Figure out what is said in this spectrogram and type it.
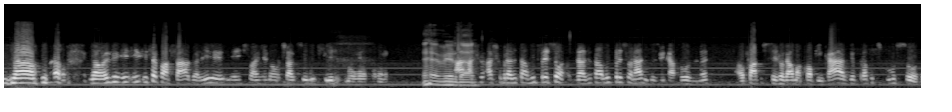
não, não. Não, isso é passado ali a gente imagina o Thiago Silva muito filho nesse momento também. É verdade. Acho, acho que o Brasil estava muito pressionado. O Brasil estava muito pressionado em 2014, né? O fato de você jogar uma Copa em casa e o próprio discurso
